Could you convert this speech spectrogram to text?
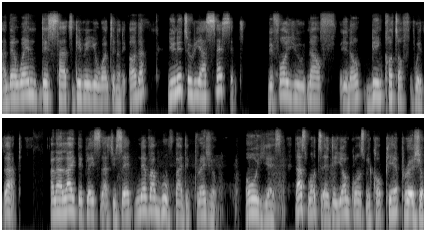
And then when they start giving you one thing or the other, you need to reassess it before you now, you know, being cut off with that. And I like the place that you said, never move by the pressure. Oh, yes. That's what uh, the young ones we call peer pressure.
